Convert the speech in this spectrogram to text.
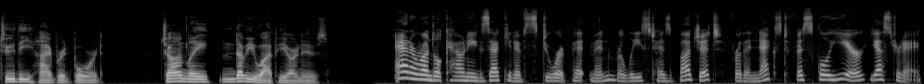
to the hybrid board. John Lee, WYPR News. Anne Arundel County Executive Steuart Pittman released his budget for the next fiscal year yesterday.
